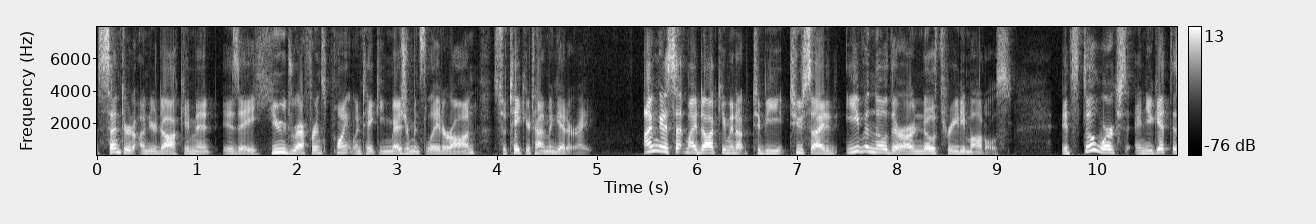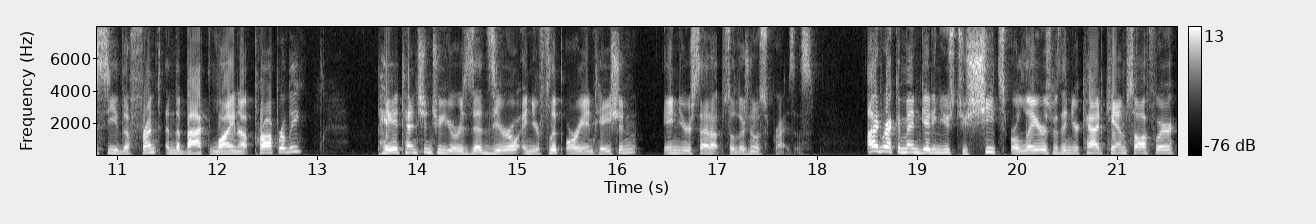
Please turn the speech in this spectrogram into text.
centered on your document is a huge reference point when taking measurements later on, so take your time and get it right. I'm going to set my document up to be two-sided even though there are no 3D models. It still works and you get to see the front and the back line up properly. Pay attention to your Z0 and your flip orientation in your setup so there's no surprises. I'd recommend getting used to sheets or layers within your CAD CAM software.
